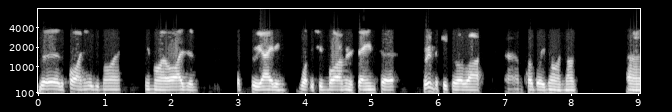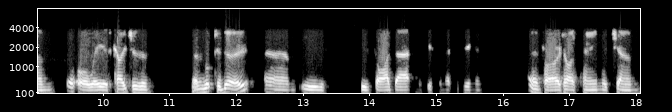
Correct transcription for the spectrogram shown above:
the, the pioneers in my in my eyes of, of creating what this environment has been for, for in particular last um, probably nine months. Um, all we as coaches have, have looked to do um, is guide that the system messaging and, and prioritise team, which um,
